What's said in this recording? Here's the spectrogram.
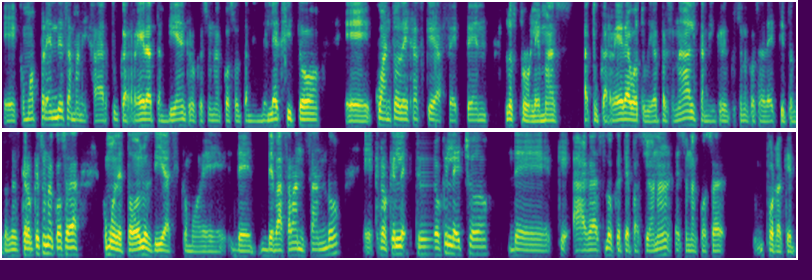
eh, cómo aprendes a manejar tu carrera también, creo que es una cosa también del éxito, eh, cuánto dejas que afecten los problemas a tu carrera o a tu vida personal, también creo que es una cosa de éxito. Entonces creo que es una cosa como de todos los días, como de, de, de vas avanzando. creo, que creo que el hecho de que hagas lo que te apasiona es una cosa por la que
